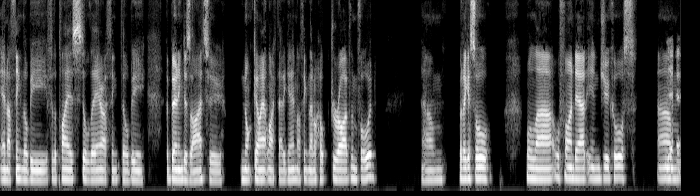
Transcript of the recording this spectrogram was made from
and I think there'll be for the players still there. I think there'll be a burning desire to not go out like that again. I think that'll help drive them forward. Um, but I guess all we'll uh, we'll find out in due course. Um, yeah,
